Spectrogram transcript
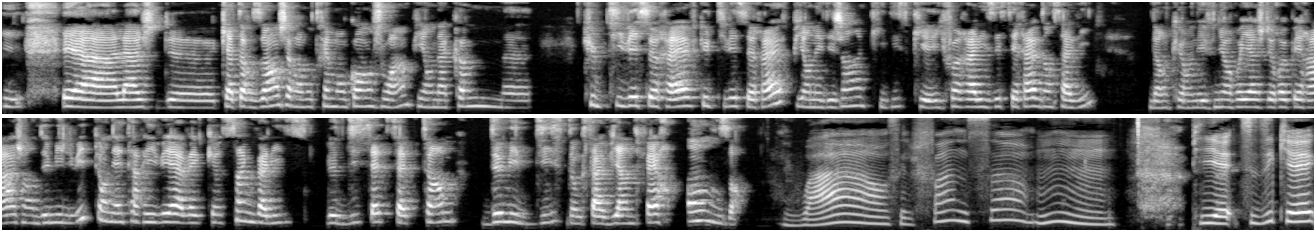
et, à l'âge de 14 ans j'ai rencontré mon conjoint puis on a comme euh, cultivé ce rêve cultivé ce rêve puis on est des gens qui disent qu'il faut réaliser ses rêves dans sa vie donc on est venu en voyage de repérage en 2008 puis on est arrivé avec cinq valises le 17 septembre 2010, donc ça vient de faire 11 ans. Wow, c'est le fun ça. Hmm. Puis euh, tu dis que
